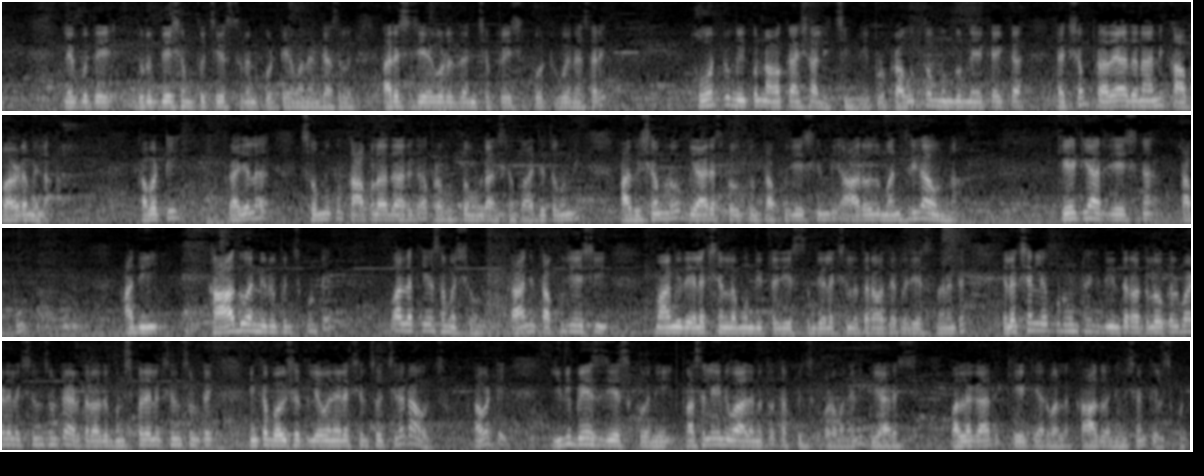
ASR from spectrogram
లేకపోతే దురుద్దేశంతో చేస్తున్నారని కొట్టేయమనండి అసలు అరెస్ట్ చేయకూడదని చెప్పేసి కోర్టుకు పోయినా సరే కోర్టు మీకున్న అవకాశాలు ఇచ్చింది. ఇప్పుడు ప్రభుత్వం ముందున్న ఏకైక లక్ష్యం ప్రజాధనాన్ని కాపాడడం ఇలా కాబట్టి ప్రజల సొమ్ముకు కాపలాదారుగా ప్రభుత్వం ఉండాల్సిన బాధ్యత ఉంది. ఆ విషయంలో బీఆర్ఎస్ ప్రభుత్వం తప్పు చేసింది. ఆ రోజు మంత్రిగా ఉన్న కేటీఆర్ చేసిన తప్పు అది కాదు అని నిరూపించుకుంటే వాళ్ళకి ఏ సమస్య ఉంది కానీ తప్పు చేసి మా మీద ఎలక్షన్ల ముందు ఇట్లా చేస్తుంది ఎలక్షన్ల తర్వాత ఎట్లా చేస్తుంది అంటే ఎలక్షన్లు ఎప్పుడు ఉంటాయి. దీని తర్వాత లోకల్ బాడీ ఎలక్షన్స్ ఉంటాయి ఆ తర్వాత మున్సిపల్ ఎలక్షన్స్ ఉంటాయి. ఇంకా భవిష్యత్తులో ఏమైనా ఎలక్షన్స్ వచ్చినా రావచ్చు. కాబట్టి ఇది బేస్ చేసుకొని పసలేని వాదనతో తప్పించుకోవడం అనేది బీఆర్ఎస్ వల్ల కాదు కేటీఆర్ వల్ల కాదు అనే విషయాన్ని తెలుసుకుంటాం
